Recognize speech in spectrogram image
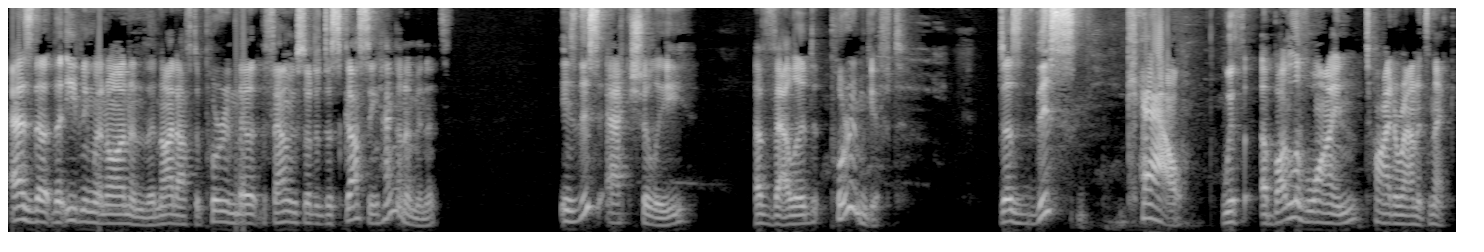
as the, the evening went on and the night after Purim, the, the family was sort of discussing hang on a minute, is this actually a valid Purim gift? Does this cow with a bottle of wine tied around its neck,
